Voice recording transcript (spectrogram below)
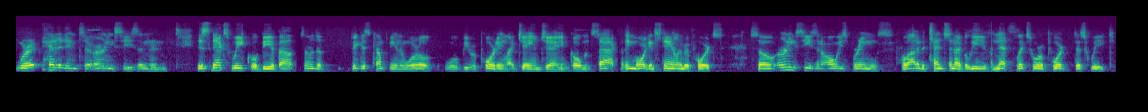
we're headed into earnings season, and this next week will be about some of the biggest company in the world will be reporting, like J and J and Goldman Sachs. I think Morgan Stanley reports. So earnings season always brings a lot of attention. I believe Netflix will report this week.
